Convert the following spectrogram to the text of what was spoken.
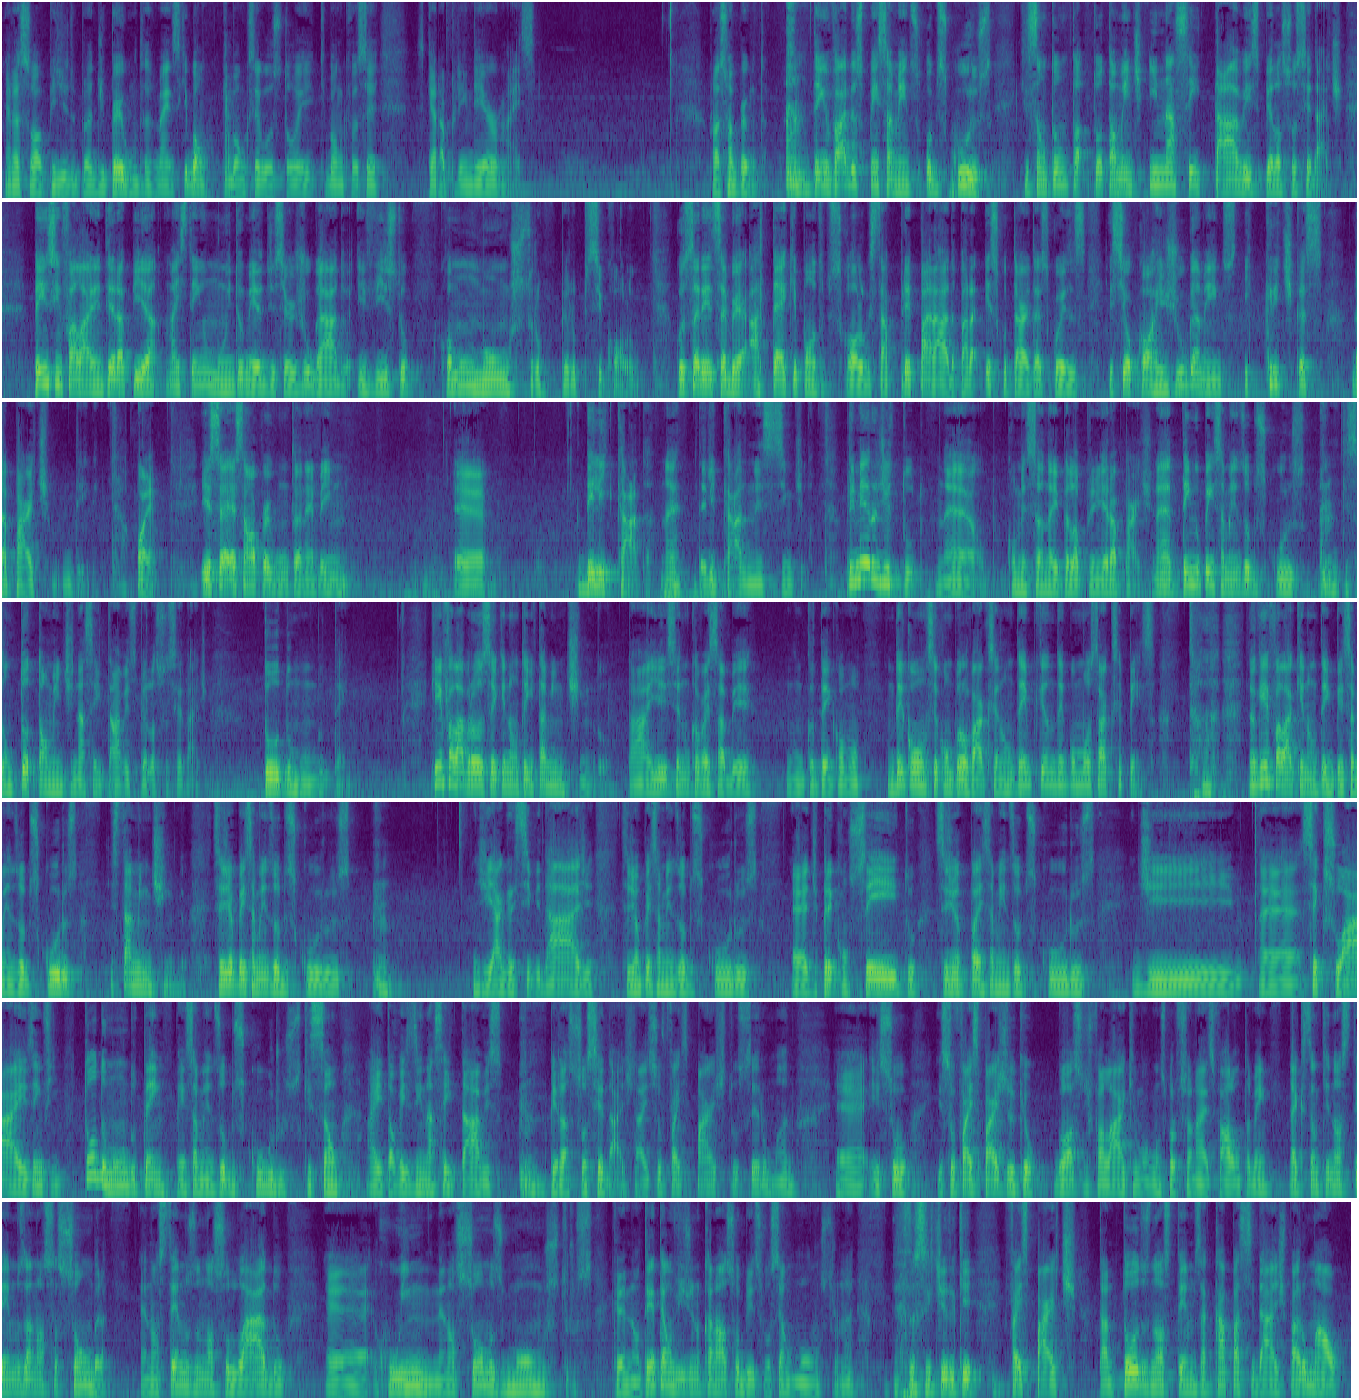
Era só pedido pra, de perguntas, mas que bom. Que bom que você gostou e que bom que você quer aprender mais. Próxima pergunta. Tenho vários pensamentos obscuros que são totalmente inaceitáveis pela sociedade. Penso em falar em terapia, mas tenho muito medo de ser julgado e visto como um monstro pelo psicólogo. Gostaria de saber até que ponto o psicólogo está preparado para escutar tais coisas e se ocorre julgamentos e críticas da parte dele. Olha, essa, essa é uma pergunta né, bem é, delicada, né? Delicada nesse sentido. Primeiro de tudo, né? Começando aí pela primeira parte, né? Tenho pensamentos obscuros que são totalmente inaceitáveis pela sociedade. Todo mundo tem. Quem falar para você que não tem tá mentindo, tá? E aí você nunca vai saber, nunca tem como, não tem como você comprovar que você não tem, porque não tem como mostrar que você pensa. Tá? Então quem falar que não tem pensamentos obscuros está mentindo. Seja pensamentos obscuros de agressividade, sejam pensamentos obscuros é, de preconceito, sejam pensamentos obscuros de é, sexuais, enfim, todo mundo tem pensamentos obscuros que são aí talvez inaceitáveis pela sociedade, tá? Isso faz parte do ser humano, é, isso, isso faz parte do que eu gosto de falar, que alguns profissionais falam também, da questão que nós temos a nossa sombra, né? nós temos o nosso lado é, ruim, né? Nós somos monstros. Querendo não, tem até um vídeo no canal sobre isso. Você é um monstro, né? No sentido que faz parte, tá? Todos nós temos a capacidade para o mal.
